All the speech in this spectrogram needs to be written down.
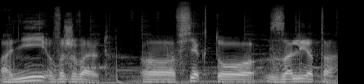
они выживают. Э, все, кто за лето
